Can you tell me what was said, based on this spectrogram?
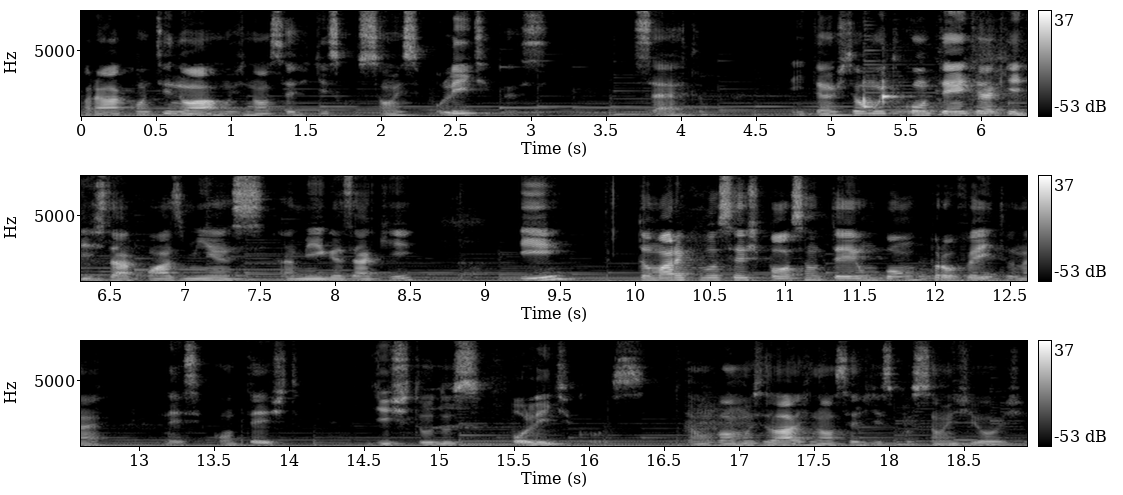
para continuarmos nossas discussões políticas, certo? Então, estou muito contente aqui de estar com as minhas amigas aqui e tomara que vocês possam ter um bom proveito, né, nesse contexto de estudos políticos. Então vamos lá às nossas discussões de hoje.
